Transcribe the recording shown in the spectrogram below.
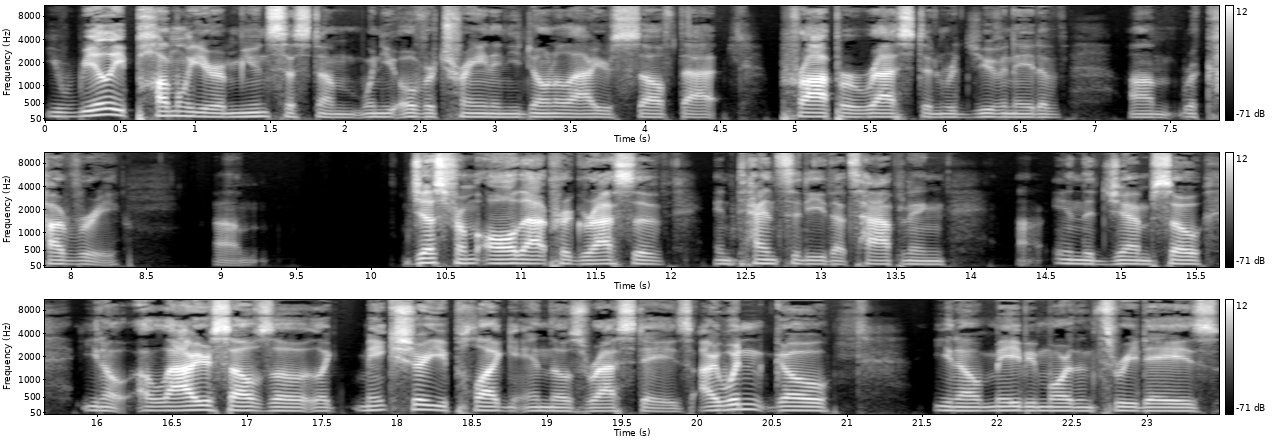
you really pummel your immune system when you overtrain and you don't allow yourself that proper rest and rejuvenative um, recovery. Um, just from all that progressive intensity that's happening in the gym. So, you know, allow yourselves though, like make sure you plug in those rest days. I wouldn't go, you know, maybe more than three days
